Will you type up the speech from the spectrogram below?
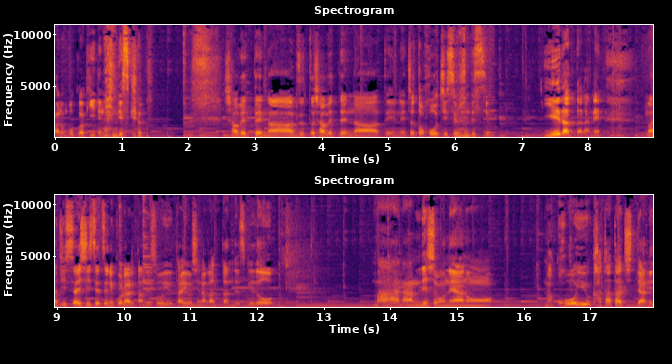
あの僕は聞いてないんですけど喋ってんなずっと喋ってんなってねちょっと放置するんですよ。家だったらねまあ実際施設に来られたんでそういう対応しなかったんですけどまあなんでしょうねあの、まあ、こういう方たちってあの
